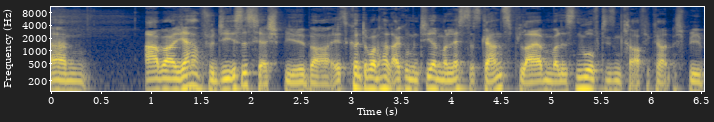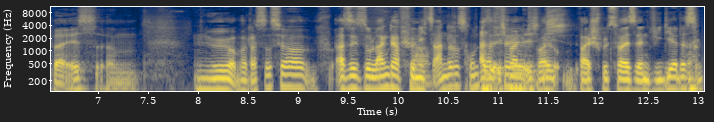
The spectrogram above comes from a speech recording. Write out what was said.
Ähm, aber ja, für die ist es ja spielbar. Jetzt könnte man halt argumentieren, man lässt es ganz bleiben, weil es nur auf diesen Grafikkarten spielbar ist. Ähm, Nö, aber das ist ja, also solange dafür ja. nichts anderes runterfällt, also ich mein, ich, weil beispielsweise Nvidia das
